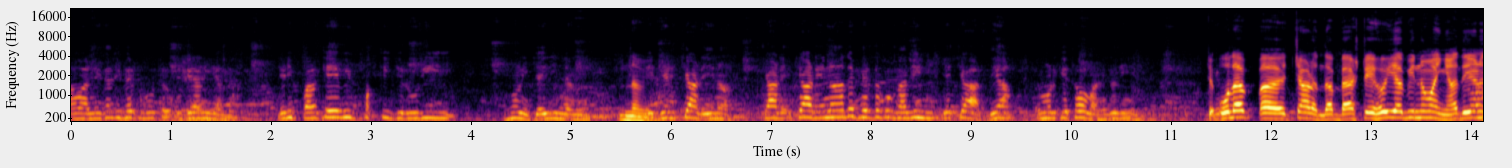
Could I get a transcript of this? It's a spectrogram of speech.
ਹਵਾ ਨਿਕਲਦੀ ਫਿਰ ਕਬੂਤਰ ਉੱਡਿਆ ਨਹੀਂ ਜਾਂਦਾ। ਜਿਹੜੀ ਪਲਕੇ ਵੀ ਪੱਕੀ ਜ਼ਰੂਰੀ ਹੋਣੀ ਚਾਹੀਦੀ ਨਵੀਂ। ਤੇ ਨਵੀਂ ਜਿਹੜੇ ਝਾੜੇ ਨਾ ਝਾੜੇ ਝਾੜੇ ਨਾ ਤੇ ਫਿਰ ਤਾਂ ਕੋਈ ਗੱਲ ਹੀ ਨਹੀਂ। ਜੇ ਝਾੜ ਗਿਆ ਤੇ ਮੁੜ ਕੇ ਇੱਥੋਂ ਹਵਾ ਨਿਕਲਦੀ ਨਹੀਂ। ਤੇ ਉਹਦਾ ਅ, ਝਾੜਨ ਦਾ ਬੈਸਟ ਇਹੋ ਹੀ ਆ ਵੀ ਨਵਾਈਆਂ ਦੇਣ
